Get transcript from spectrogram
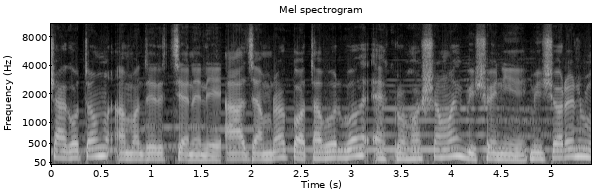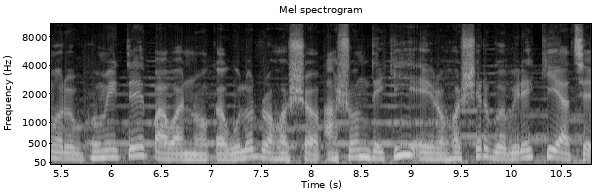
স্বাগতম আমাদের চ্যানেলে। আজ আমরা কথা বলব এক রহস্যময় বিষয় নিয়ে। মিশরের মরুভূমিতে পাওয়া নৌকাগুলোর রহস্য। আসুন দেখি এই রহস্যের গভীরে কি আছে।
